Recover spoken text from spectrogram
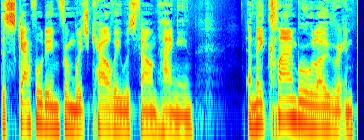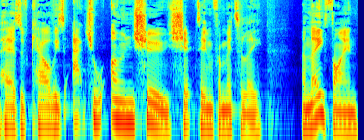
the scaffolding from which Calvi was found hanging, and they clamber all over it in pairs of Calvi's actual own shoes shipped in from Italy. And they find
